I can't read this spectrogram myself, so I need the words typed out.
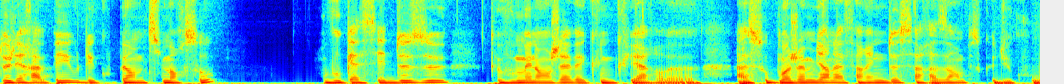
de les râper ou de les couper en petits morceaux. Vous cassez deux œufs que vous mélangez avec une cuillère euh, à soupe. Moi j'aime bien la farine de sarrasin parce que du coup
